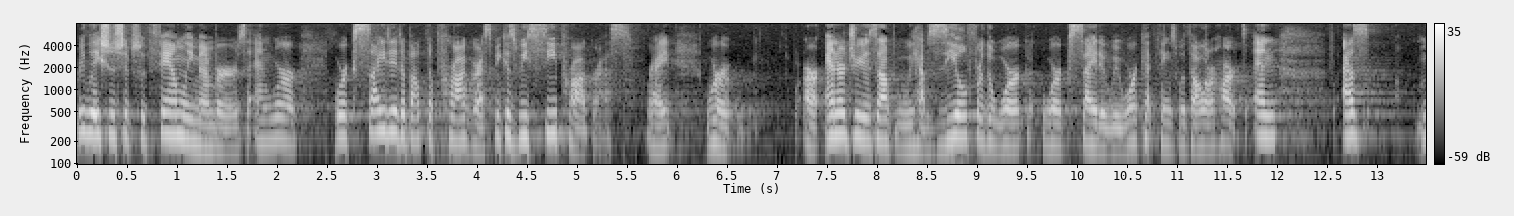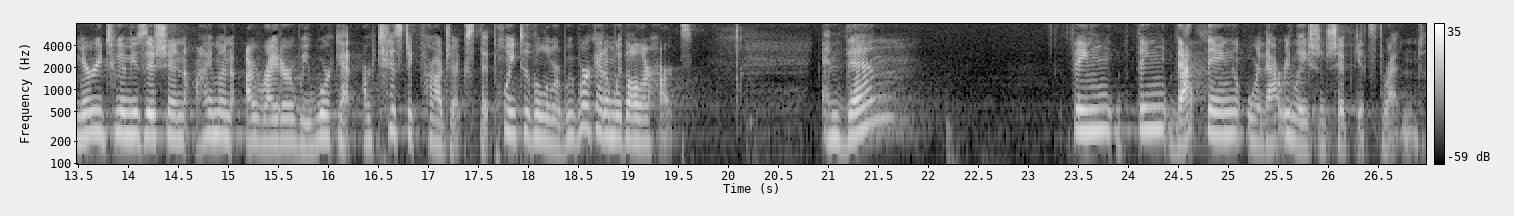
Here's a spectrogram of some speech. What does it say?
relationships with family members, and we're, we're excited about the progress because we see progress, right? We're, our energy is up. We have zeal for the work. We're excited. We work at things with all our hearts. And as married to a musician, I'm an, a writer. We work at artistic projects that point to the Lord. We work at them with all our hearts. And then thing, thing, that thing or that relationship gets threatened.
